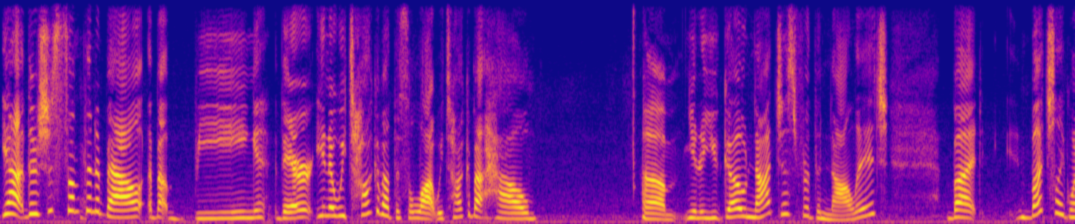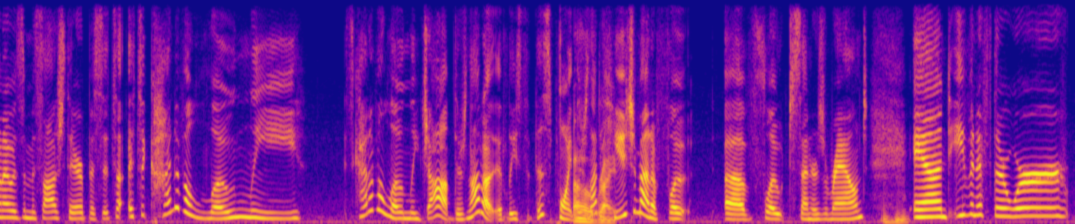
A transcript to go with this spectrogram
yeah, there's just something about about being there. You know, we talk about this a lot. We talk about how, um, you know, you go not just for the knowledge, but much like when I was a massage therapist, it's a, it's a kind of a lonely, it's kind of a lonely job. There's not a, at least at this point, there's Oh, not right. a huge amount of float of float centers around, Mhm. and even if there were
